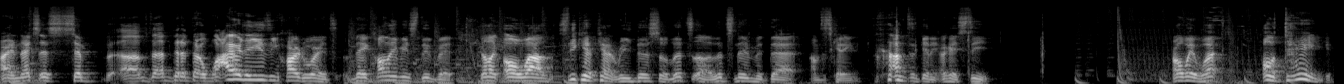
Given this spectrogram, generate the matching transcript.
Alright, next is simp- uh, why are they using hard words? They calling me stupid. They're like, oh wow, cKev can't read this, so let's, uh, let's name it that. I'm just kidding. I'm just kidding. Okay, C. Oh, wait, what? Oh, dang!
